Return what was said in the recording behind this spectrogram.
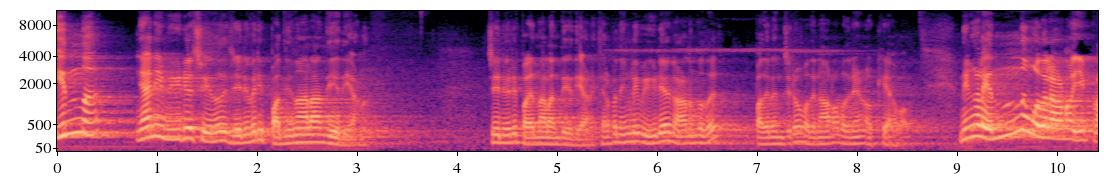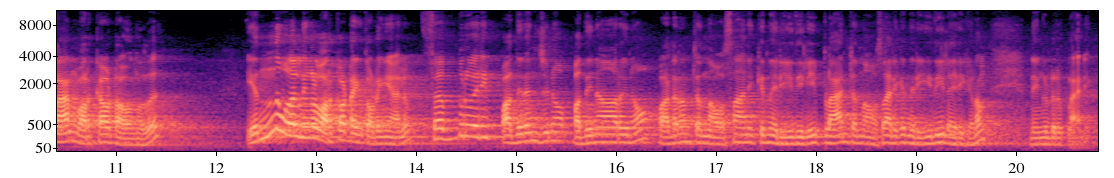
ഇന്ന് ഞാൻ ഈ വീഡിയോ ചെയ്യുന്നത് ജനുവരി പതിനാലാം തീയതിയാണ്. ജനുവരി പതിനാലാം തീയതിയാണ്. ചിലപ്പോൾ നിങ്ങൾ ഈ വീഡിയോ കാണുന്നത് പതിനഞ്ചിനോ പതിനാറോ പതിനേഴോ ഒക്കെ ആവാം. നിങ്ങൾ എന്ന് മുതലാണോ ഈ പ്ലാൻ വർക്കൗട്ട് ആവുന്നത്? എന്ന് മുതൽ നിങ്ങൾ വർക്കൗട്ട് ആക്കി തുടങ്ങിയാലും ഫെബ്രുവരി പതിനഞ്ചിനോ പതിനാറിനോ പഠനം ചെന്ന് അവസാനിക്കുന്ന രീതിയിൽ ഈ പ്ലാൻ ചെന്ന് അവസാനിക്കുന്ന രീതിയിലായിരിക്കണം നിങ്ങളുടെ ഒരു പ്ലാനിങ്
